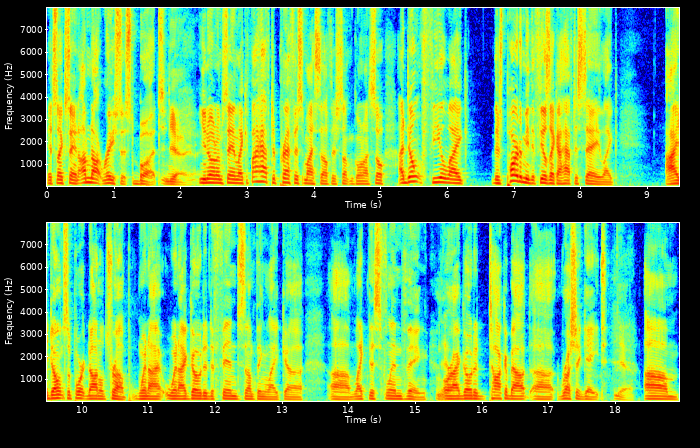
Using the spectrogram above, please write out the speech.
it's like saying I'm not racist, but Yeah, yeah. you know what I'm saying. Like if I have to preface myself, there's something going on. So I don't feel like there's part of me that feels like I have to say like I don't support Donald Trump when I when I go to defend something like uh, um, like this Flynn thing, or I go to talk about uh, Russia Gate. yeah,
